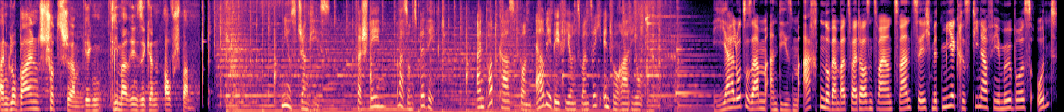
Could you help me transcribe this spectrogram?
einen globalen Schutzschirm gegen Klimarisiken aufspannen. News Junkies. Verstehen, was uns bewegt. Ein Podcast von RBB24 Inforadio. Ja, hallo zusammen an diesem 8. November 2022 mit mir Christina Fee Möbus und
